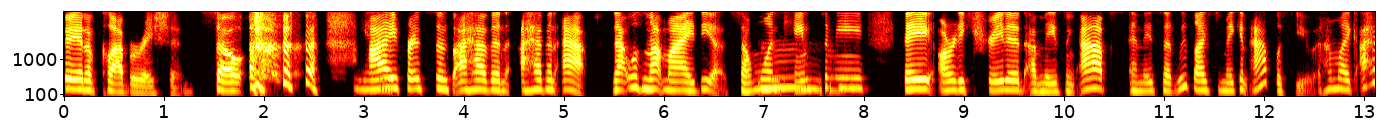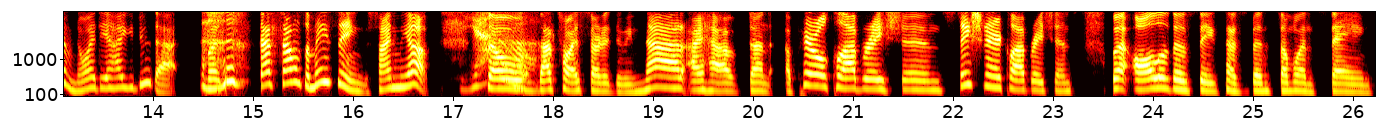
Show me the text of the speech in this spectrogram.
fan of collaboration. So yeah. I, for instance, I have an I have an app. That was not my idea. Someone mm. came to mm. me. They already created amazing apps and they said, We'd like to make an app with you. And I'm like, I have no idea how you do that. But that sounds amazing. Sign me up. Yeah. So that's how I started doing that. I have done apparel collaborations, stationary collaborations, but all of those things has been someone saying,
